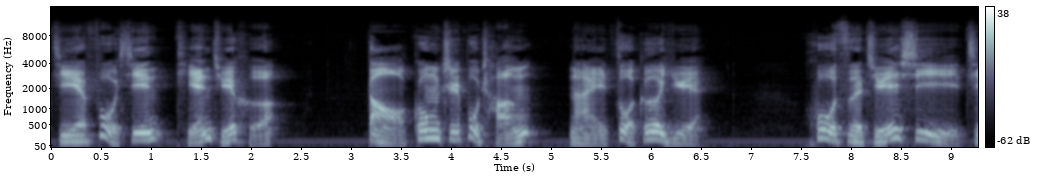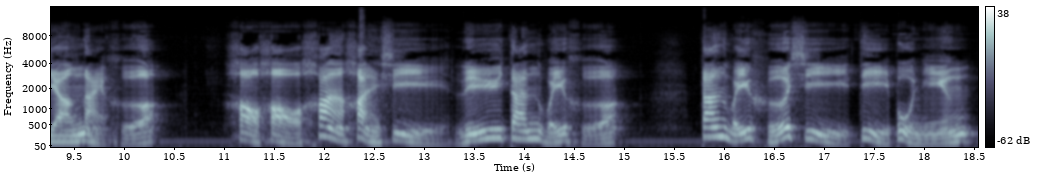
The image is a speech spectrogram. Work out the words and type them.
皆负心填绝河。到攻之不成，乃作歌曰：“户子绝兮将奈何。”浩浩瀚瀚兮，驴丹为何？丹为何兮，地不宁。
